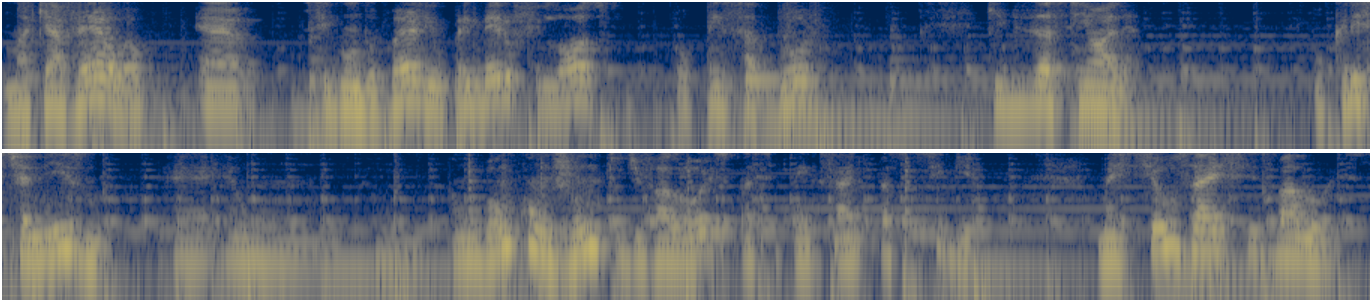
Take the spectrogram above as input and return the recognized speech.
O Maquiavel é, é segundo Burley, o primeiro filósofo ou pensador que diz assim: olha, o cristianismo é, é um, um, um bom conjunto de valores para se pensar e para se seguir. Mas se eu usar esses valores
